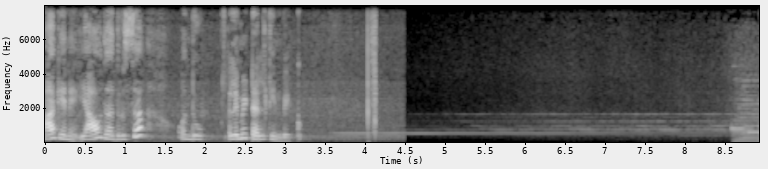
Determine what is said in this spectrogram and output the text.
ಹಾಗೆಯೇ ಯಾವುದಾದ್ರೂ ಸಹ ಒಂದು ಲಿಮಿಟಲ್ಲಿ ತಿನ್ನಬೇಕು thank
